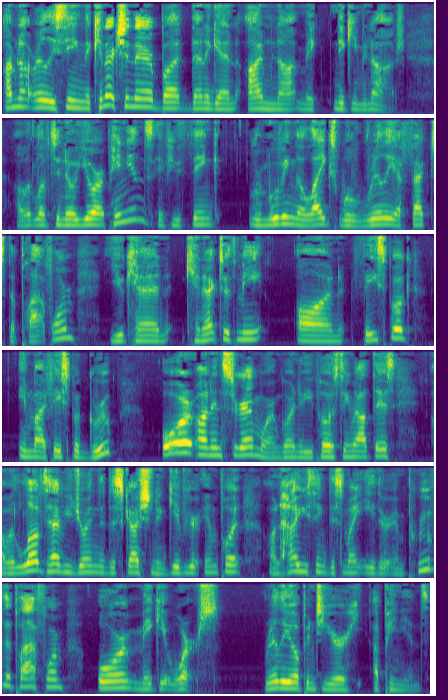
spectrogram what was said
I'm not really seeing the connection there, but then again, I'm not Nicki Minaj. I would love to know your opinions. If you think removing the likes will really affect the platform, you can connect with me on Facebook in my Facebook group or on Instagram where I'm going to be posting about this. I would love to have you join the discussion and give your input on how you think this might either improve the platform or make it worse. Really open to your opinions.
